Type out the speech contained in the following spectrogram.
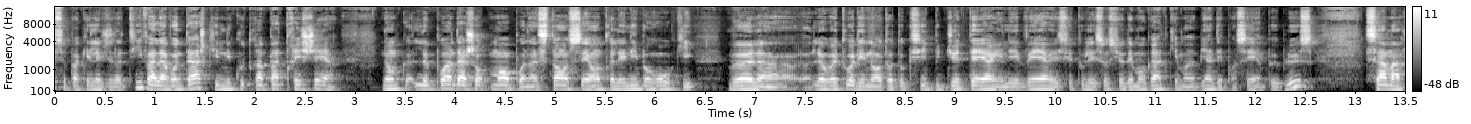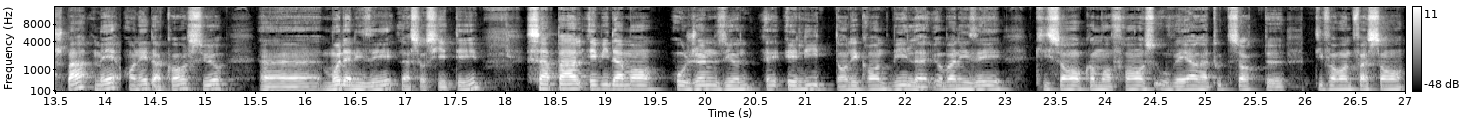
ce paquet législatif a l'avantage qu'il ne coûtera pas très cher. Donc le point d'achoppement pour l'instant, c'est entre les libéraux qui veulent euh, le retour d'une orthodoxie budgétaire et les Verts et surtout les sociodémocrates qui aimeraient bien dépenser un peu plus. Ça marche pas, mais on est d'accord sur euh, moderniser la société. Ça parle évidemment aux jeunes élites dans les grandes villes urbanisées qui sont, comme en France, ouverts à toutes sortes de différentes façons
